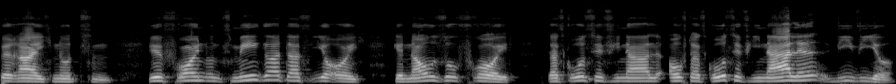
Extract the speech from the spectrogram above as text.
Bereich nutzen. Wir freuen uns mega, dass ihr euch genauso freut. Das große Finale, auf das große Finale wie wir.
